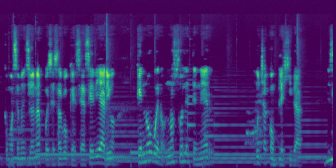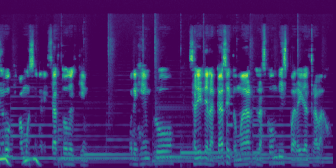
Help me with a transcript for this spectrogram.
y como se menciona, pues es algo que se hace diario, que no, bueno, no suele tener mucha complejidad. Es algo que vamos a realizar todo el tiempo. Por ejemplo, salir de la casa y tomar las combis para ir al trabajo.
